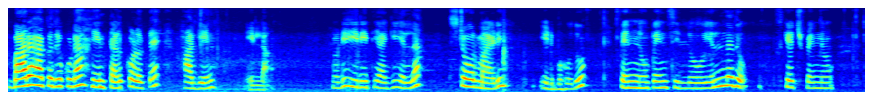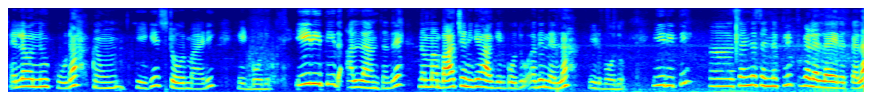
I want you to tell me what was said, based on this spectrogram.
ಭಾರ ಹಾಕಿದ್ರೂ ಕೂಡ ಏನು ತಳ್ಕೊಳ್ಳುತ್ತೆ ಹಾಗೇನು ಇಲ್ಲ. ನೋಡಿ, ಈ ರೀತಿಯಾಗಿ ಎಲ್ಲ ಸ್ಟೋರ್ ಮಾಡಿ ಇಡಬಹುದು. ಪೆನ್ನು, ಪೆನ್ಸಿಲ್ಲು, ಎಲ್ಲದು, ಸ್ಕೆಚ್ ಪೆನ್ನು ಎಲ್ಲವನ್ನೂ ಕೂಡ ನಾವು ಹೀಗೆ ಸ್ಟೋರ್ ಮಾಡಿ ಇಡ್ಬೋದು. ಈ ರೀತಿ ಅಲ್ಲ ಅಂತಂದರೆ ನಮ್ಮ ಬಾಚಣಿಗೆ ಆಗಿರ್ಬೋದು, ಅದನ್ನೆಲ್ಲ ಇಡ್ಬೋದು. ಈ ರೀತಿ ಸಣ್ಣ ಸಣ್ಣ ಕ್ಲಿಪ್ಗಳೆಲ್ಲ ಇರುತ್ತಲ್ಲ,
